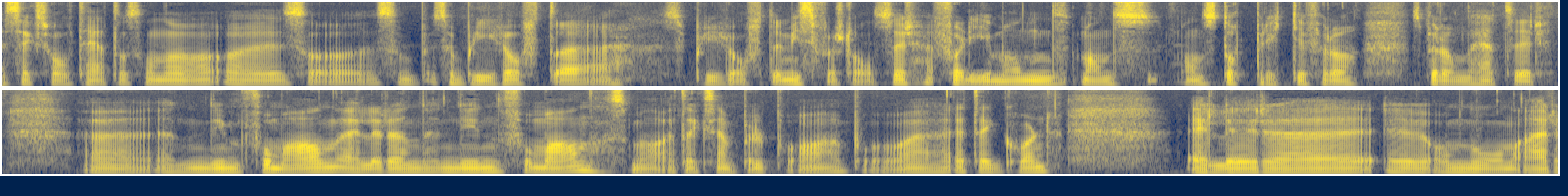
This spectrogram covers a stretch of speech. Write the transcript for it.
seksualitet og sånn, og, og så, så, så, blir det ofte, så blir det ofte misforståelser. Fordi man, man, man, stopper ikke for å spørre om det heter uh, en nymfoman eller en nynfoman, som er et eksempel på, på et eggkorn. Eller om noen er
